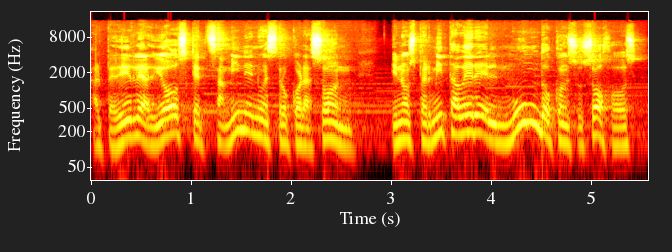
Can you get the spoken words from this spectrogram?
Al pedirle a Dios que examine nuestro corazón y nos permita ver el mundo con sus ojos,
